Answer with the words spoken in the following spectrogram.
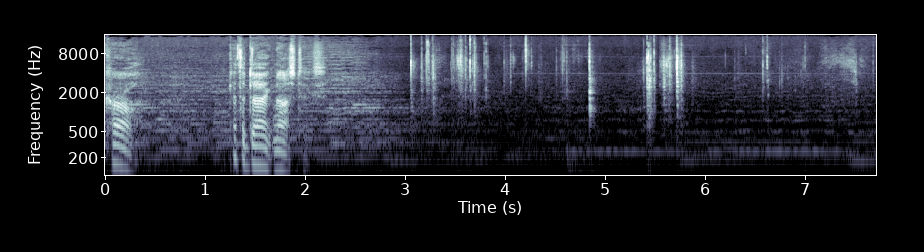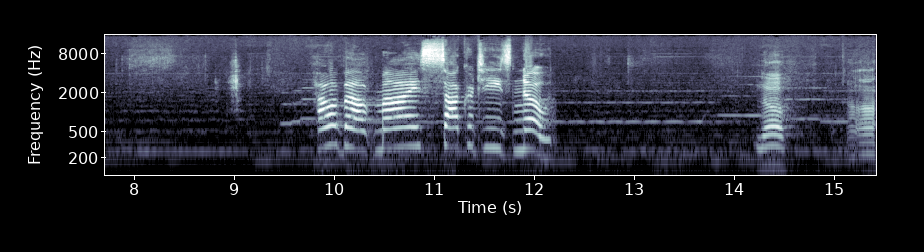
Carl, get the diagnostics. How about my Socrates note? No. Uh-uh.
